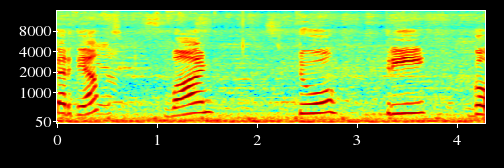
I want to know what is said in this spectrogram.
करते वन टू थ्री गो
